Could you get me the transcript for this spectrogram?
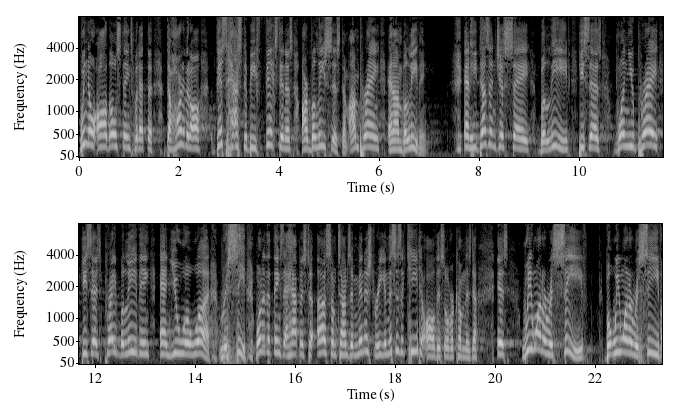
We know all those things, but at the, the heart of it all, this has to be fixed in us, our belief system. I'm praying and I'm believing. And he doesn't just say believe. He says, when you pray, he says, pray believing and you will what? Receive. One of the things that happens to us sometimes in ministry, and this is a key to all this, overcome this doubt, is we want to receive, but we want to receive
